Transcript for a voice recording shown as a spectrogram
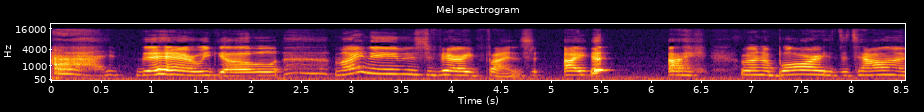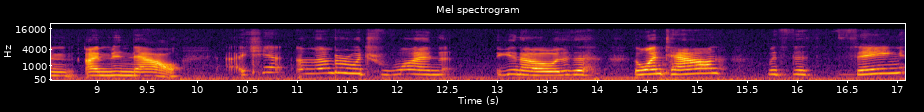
Ah, there we go. My name is Berry Punch. I, I run a bar in the town I'm, I'm in now. I can't remember which one. You know, the the one town with the thing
